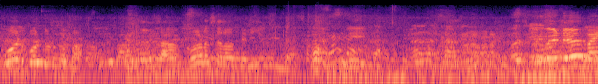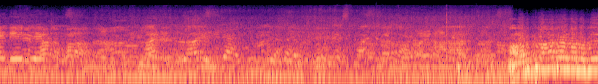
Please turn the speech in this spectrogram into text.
கோடு போட்டு விடுங்கப்பா எங்களுக்கெல்லாம் போன செலவு தெரியவே இல்லை அடுத்த ஆட்டமானது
